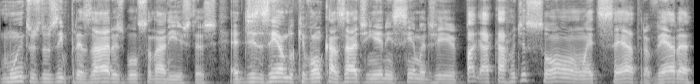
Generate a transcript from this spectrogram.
muitos dos empresários bolsonaristas é, dizendo que vão casar dinheiro em cima de pagar carro de som, etc. Vera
